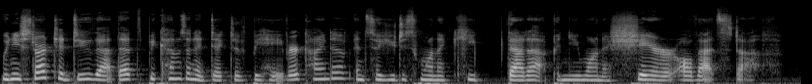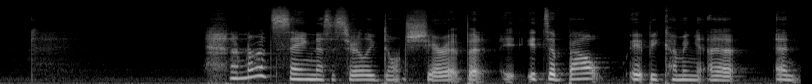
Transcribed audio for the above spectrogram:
When you start to do that, that becomes an addictive behavior, kind of. And so you just want to keep that up and you want to share all that stuff. And I'm not saying necessarily don't share it, but it, it's about it becoming a, an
